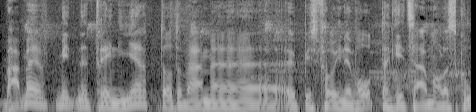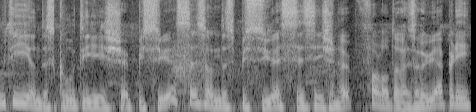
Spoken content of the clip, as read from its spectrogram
Wenn man mit ihnen trainiert oder wenn man äh, etwas von ihnen will, dann gibt es auch mal ein Goodie. Und ein Goodie ist etwas Süßes und etwas Süßes ist ein Äpfel oder ein Rüebli,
